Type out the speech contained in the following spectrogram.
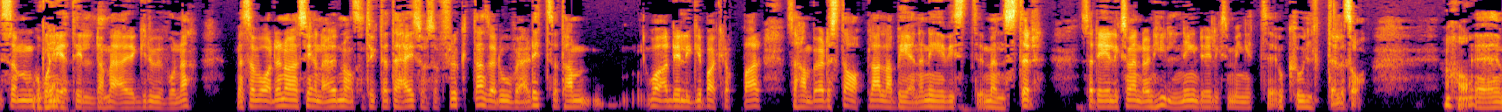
Som går ner till de här gruvorna. Men så var det några senare någon som tyckte att det här är så, så fruktansvärt ovärdigt så att han, det ligger bara kroppar. Så han började stapla alla benen i visst mönster. Så det är liksom ändå en hyllning, det är liksom inget ockult eller så. Jaha. Eh,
